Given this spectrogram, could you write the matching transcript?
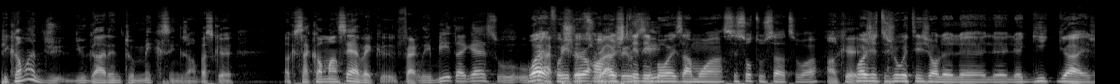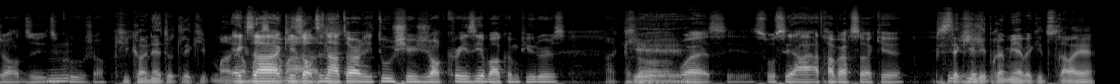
Puis comment you, you got into mixing, genre? Parce que ok, ça commençait avec euh, faire des beats, I guess? Ou, ou Ouais, rapper, faut sure, enregistrer des boys à moi. C'est surtout ça, tu vois. Moi, j'ai toujours été genre le, le, le, le geek guy, genre, du, du crew, genre. Qui connaît tout l'équipement. Exact, les ordinateurs et tout. Je suis genre crazy about computers. OK. Genre, ouais, c'est à, à travers ça que. Puis c'était qui les premiers avec qui tu travaillais?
